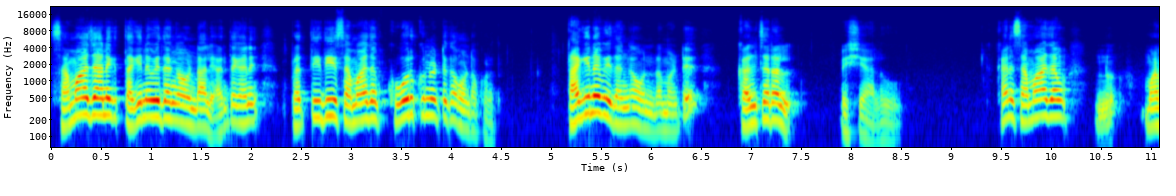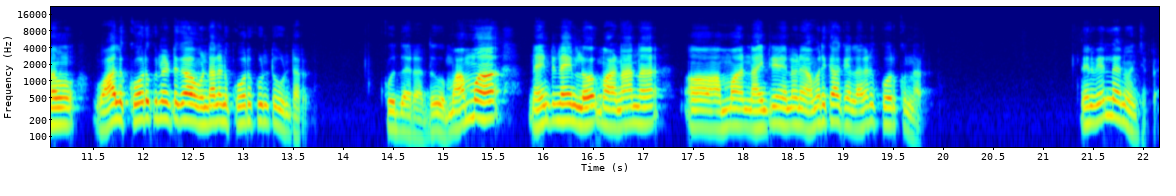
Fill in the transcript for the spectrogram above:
సమాజానికి తగిన విధంగా ఉండాలి. అంతేగాని ప్రతిదీ సమాజం కోరుకున్నట్టుగా ఉండకూడదు. తగిన విధంగా ఉండడం అంటే కల్చరల్ విషయాలు. కానీ సమాజం మనం వాళ్ళు కోరుకున్నట్టుగా ఉండాలని కోరుకుంటూ ఉంటారు. కుదరదు. మా అమ్మ నైంటీ నైన్లో మా నాన్న అమ్మ నైంటీ నైన్లో నేను అమెరికాకి వెళ్ళాలని కోరుకున్నారు. నేను వెళ్ళాను అని చెప్పా.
